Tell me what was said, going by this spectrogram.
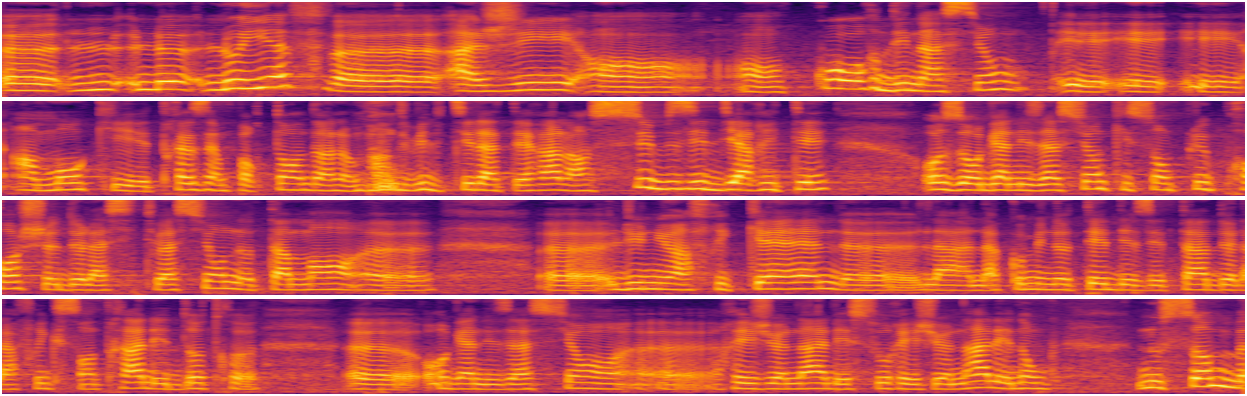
Euh, L'OIF euh, agit en, coordination et, et, un mot qui est très important dans le monde multilatéral, en subsidiarité aux organisations qui sont plus proches de la situation, notamment euh, euh, l'Union africaine, euh, la, communauté des États de l'Afrique centrale et d'autres organisations régionales et sous-régionales. Et donc, nous sommes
